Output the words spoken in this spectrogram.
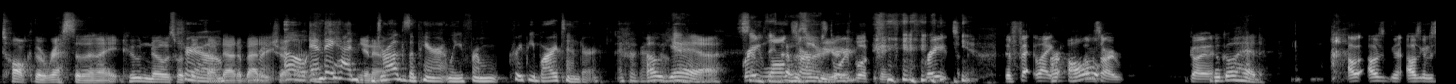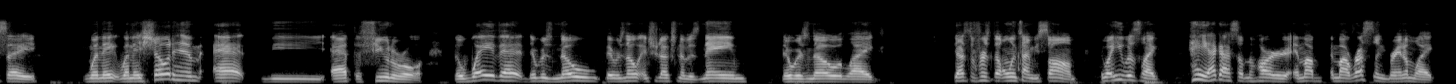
talk the rest of the night. Who knows what they found out about Right. each other? Oh, and they had you know. drugs apparently from creepy bartender. I forgot. oh about yeah. great long term That was story weird. booking great Yeah. the fact like all- I'm sorry go ahead No, go ahead. I, I was gonna, I was going to say when they when they showed him at the at the funeral, the way that there was no there was no introduction of his name, there was no like that's the first the only time you saw him. The way he was like, "Hey, I got something harder." In my in my wrestling brain, I'm like,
